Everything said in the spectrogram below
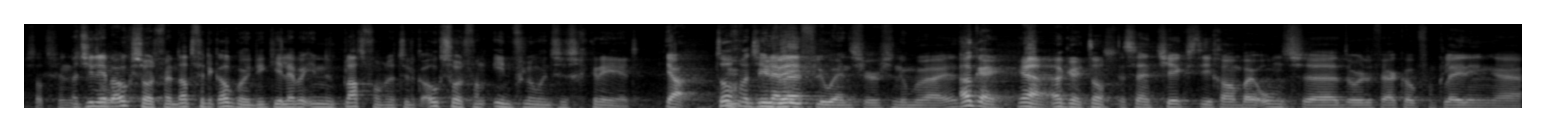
Dus dat Want jullie hebben ook een soort van, dat vind ik ook denk jullie hebben in het platform natuurlijk ook een soort van influencers gecreëerd. Ja, toch? Want jullie hebben influencers noemen wij het. Oké, ja, oké, okay, tof. Dat zijn chicks die gewoon bij ons uh, door de verkoop van kleding uh,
